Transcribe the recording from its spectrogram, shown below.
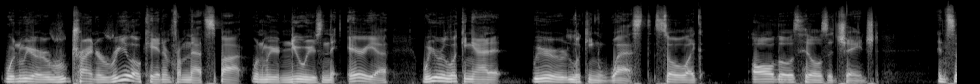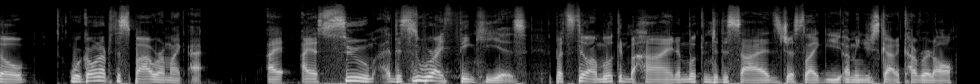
when we were trying to relocate him from that spot, when we knew he was in the area, we were looking at it, we were looking west. So, like, all those hills had changed. And so we're going up to the spot where I'm like, I, I I assume this is where I think he is, but still I'm looking behind, I'm looking to the sides, just like you, I mean, you just got to cover it all.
